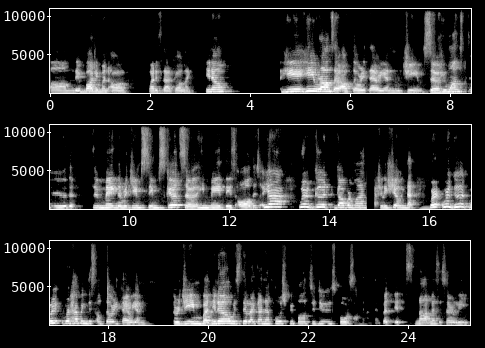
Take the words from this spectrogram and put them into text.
um, the embodiment of what is that called? Like, you know, he he runs an authoritarian regime. So mm-hmm. he wants to the, to make the regime seems good. So he made this all this, yeah, we're good government, actually showing that mm-hmm. we're, we're good. We're, we're having this authoritarian regime, but you know, we still like gonna push people to do sports, something like that. But it's not necessarily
